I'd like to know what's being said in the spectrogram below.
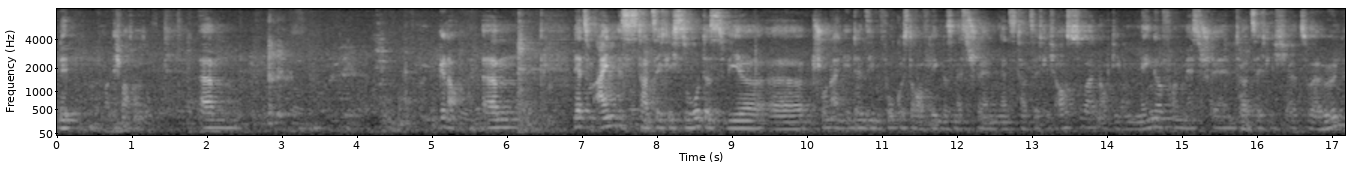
Nee, ich mach's mal so. Ähm, genau. Ähm, ja, zum einen ist es tatsächlich so, dass wir äh, schon einen intensiven Fokus darauf legen, das Messstellennetz tatsächlich auszuweiten, auch die Menge von Messstellen tatsächlich äh, zu erhöhen.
